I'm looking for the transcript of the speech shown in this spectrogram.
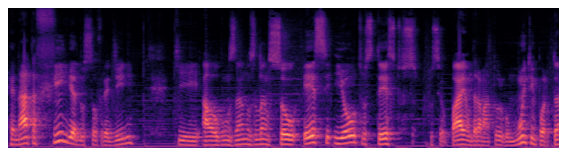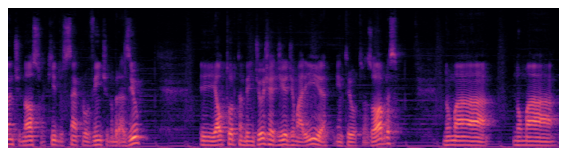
Renata, filha do Sofredini, que há alguns anos lançou esse e outros textos do seu pai, um dramaturgo muito importante nosso aqui do século XX no Brasil, e autor também de Hoje é Dia de Maria, entre outras obras, numa, numa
